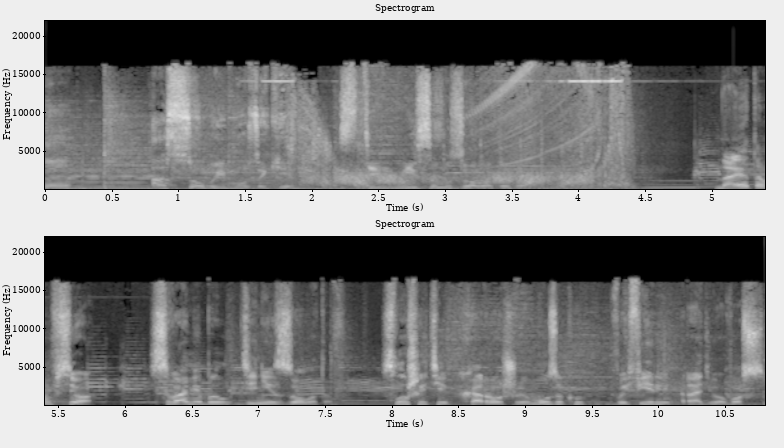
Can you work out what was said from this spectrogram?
Зона особой музыки с Денисом Золотовым. На этом все. С вами был Денис Золотов. Слушайте хорошую музыку в эфире Радио ВОЗ.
